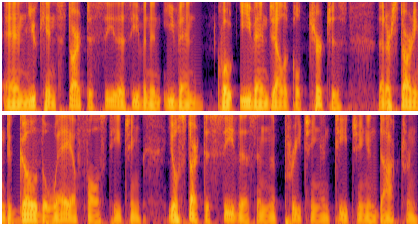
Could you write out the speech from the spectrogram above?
And you can start to see this even in evan quote evangelical churches that are starting to go the way of false teaching. You'll start to see this in the preaching and teaching and doctrine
